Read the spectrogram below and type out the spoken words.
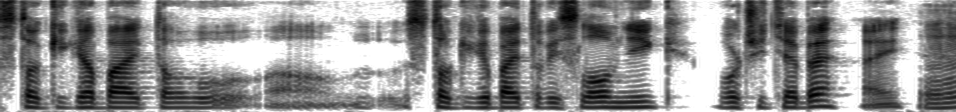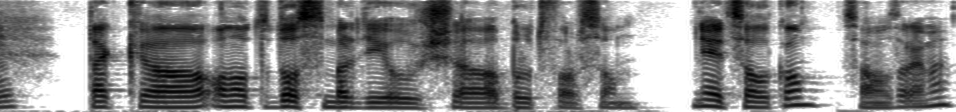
100 GB, uh, 100 GB slovník voči tebe, hej, uh-huh. tak uh, ono to dosť smrdí už uh, brute forceom. Nie celkom, samozrejme.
